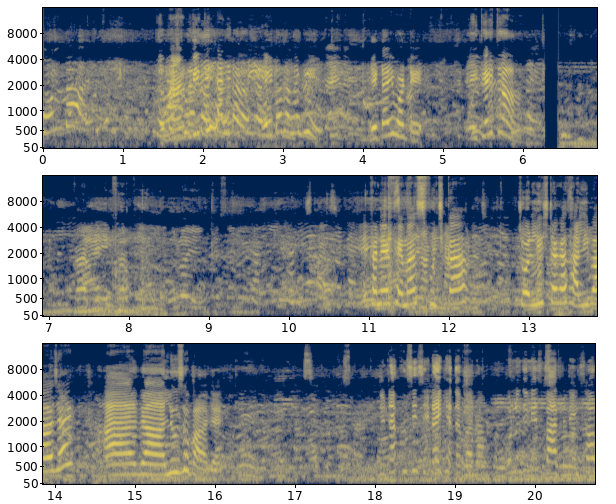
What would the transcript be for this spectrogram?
কোনটা? এইটা তো নাকি? এটাই বটে। এইটাই তো? এখানে ফেমাস ফুচকা চল্লিশ টাকা থালি পাওয়া যায় আর লুজও পাওয়া যায়। যেটা খুশি সেটাই খেতে পারো। কোনো জিনিস বাদ নেই সব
